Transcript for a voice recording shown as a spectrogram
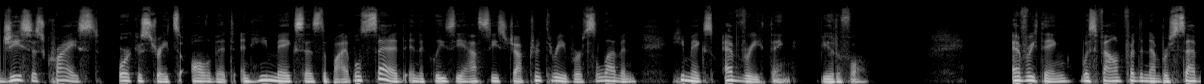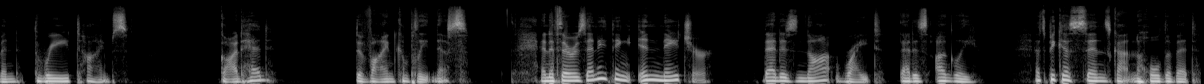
Jesus Christ orchestrates all of it, and he makes, as the Bible said in Ecclesiastes chapter 3, verse 11, he makes everything beautiful. Everything was found for the number seven three times Godhead, divine completeness. And if there is anything in nature that is not right, that is ugly, that's because sin's gotten a hold of it.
